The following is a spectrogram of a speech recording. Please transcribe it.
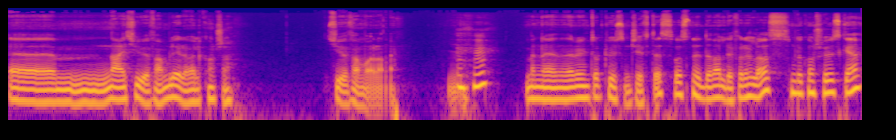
Eh, nei, 25 blir det vel, kanskje. 25 årene. Mm. Mhm. Men eh, rundt årtusenskiftet så snudde det veldig for Hellas, som du kanskje husker.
